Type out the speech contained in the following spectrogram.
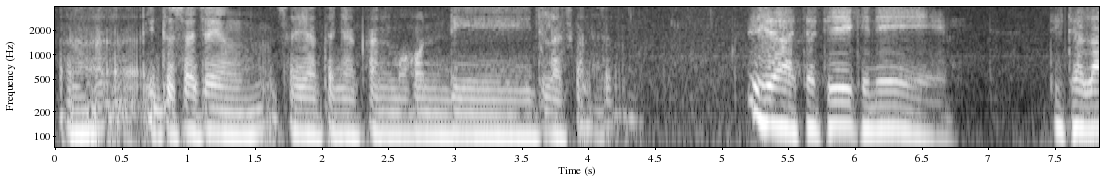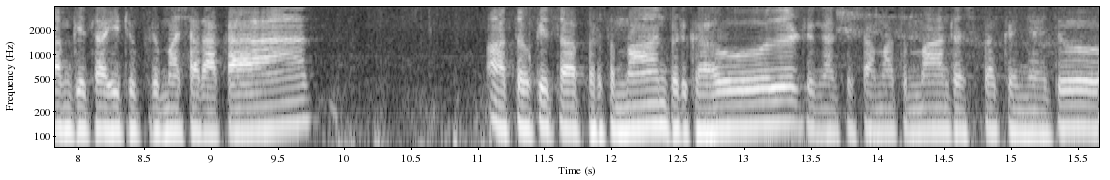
Uh, itu saja yang saya tanyakan mohon dijelaskan Ustaz. Iya, jadi gini. Di dalam kita hidup bermasyarakat atau kita berteman, bergaul dengan sesama teman dan sebagainya itu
